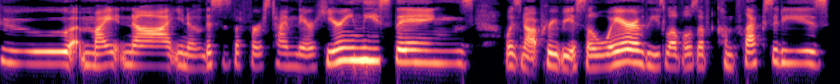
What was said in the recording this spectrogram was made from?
who might not, you know, this is the first time they're hearing these things, was not previously aware of these levels of complexities,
